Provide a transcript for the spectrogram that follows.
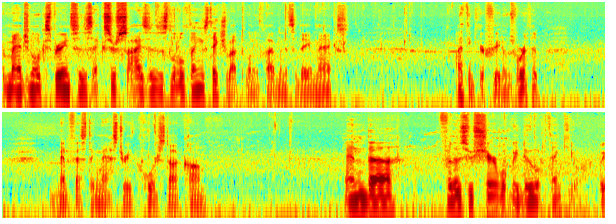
imaginal experiences, exercises, little things. Takes you about 25 minutes a day max. I think your freedom's worth it. Manifestingmasterycourse.com. And uh, for those who share what we do, thank you. We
